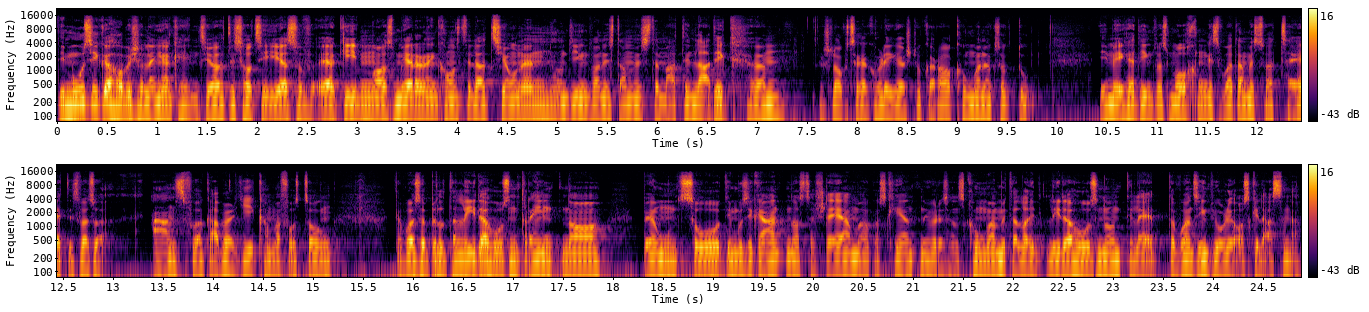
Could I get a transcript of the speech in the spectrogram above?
Die Musiker habe ich schon länger kennt. Ja. Das hat sich eher so ergeben aus mehreren Konstellationen und irgendwann ist damals der Martin Ladig, ähm, der Schlagzeugerkollege aus Stuckerau, gekommen und hat gesagt, du, ich möchte halt irgendwas machen. Es war damals so eine Zeit, es war so eins vor Gabalier, kann man fast sagen. Da war so ein bisschen der Lederhosen-Trend noch bei uns so, die Musikanten aus der Steiermark, aus Kärnten, überall sind sie gekommen mit der Lederhosen und die Leute, da waren sie irgendwie alle ausgelassener.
